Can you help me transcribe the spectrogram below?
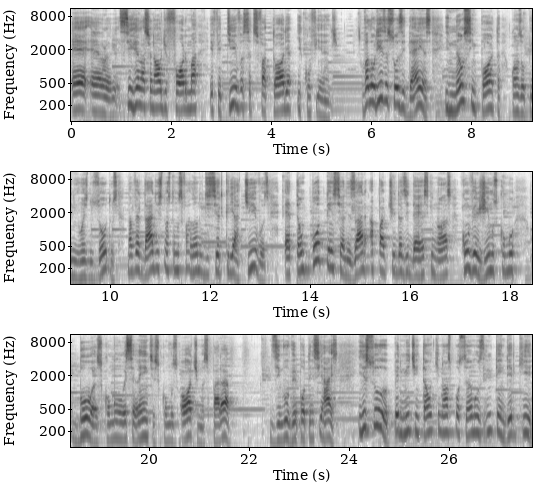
é, é, se relacionar de forma efetiva, satisfatória e confiante valoriza suas ideias e não se importa com as opiniões dos outros, na verdade, isso nós estamos falando de ser criativos, é tão potencializar a partir das ideias que nós convergimos como boas, como excelentes, como ótimas para desenvolver potenciais. Isso permite então que nós possamos entender que,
